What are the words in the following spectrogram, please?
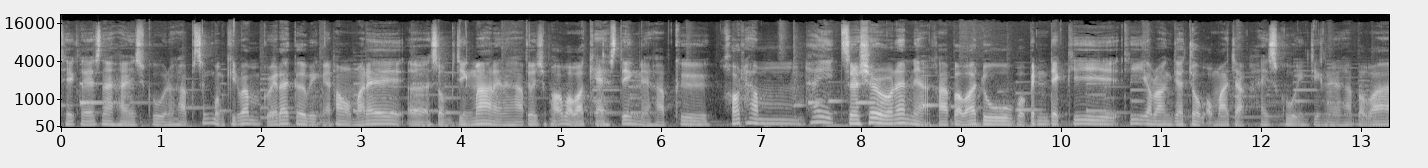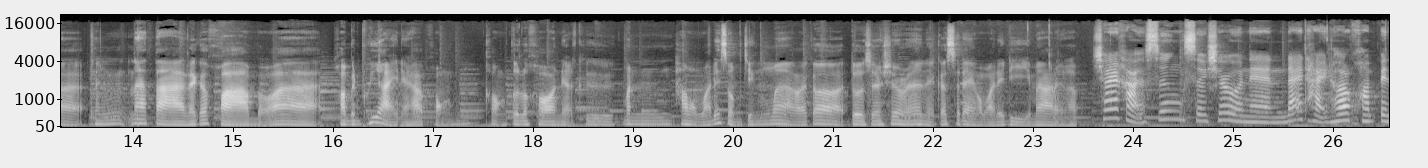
take place ใน high school นะครับ ซึ่งผมคิดว่า Greta Gerwig เนี่ยทำออกมาได้เออสมจริงมากเลยนะครับ โดยเฉพาะแบบว่า casting เนี่ยครับ คือเขาทำให้ Saoirse Ronan เนี่ยครับแบบว่าดูแบบเป็นเด็กที่ที่กำลังจะจบออกมาจาก high school จริงๆเลยนะครับแบบว่าทั้งหน้าตาแล้วก็ความแบบว่าความเป็นผู้ใหญ่นะครับของของตัวละครเนี่ยคือมันทำออกมาได้สมจริงมากๆแล้วก็ตัว Saoirse Ronan เนี่ยก็แสดงออกมาได้ดีมากเลยครับ ใช่ค่ะ ซึ่ง Saoirse Ronan ได้ถ่ายทอดความเป็น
